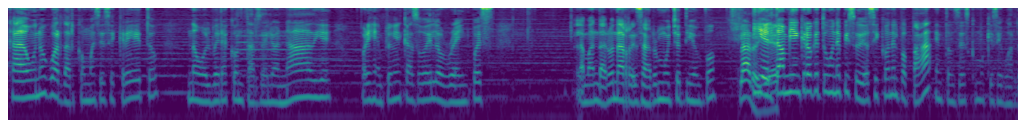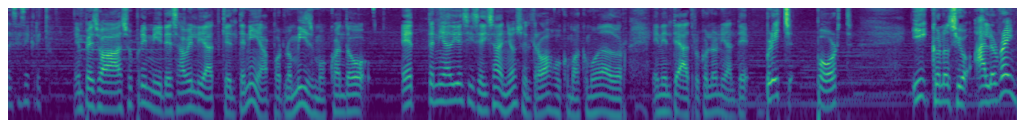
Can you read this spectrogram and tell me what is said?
cada uno guardar como ese secreto, no volver a contárselo a nadie. Por ejemplo, en el caso de Lorraine, pues la mandaron a rezar mucho tiempo. Claro, y él también creo que tuvo un episodio así con el papá, entonces como que se guarda ese secreto. empezó a suprimir esa habilidad que él tenía. Por lo mismo, cuando Ed tenía 16 años, él trabajó como acomodador en el Teatro Colonial de Bridgeport y conoció a Lorraine.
